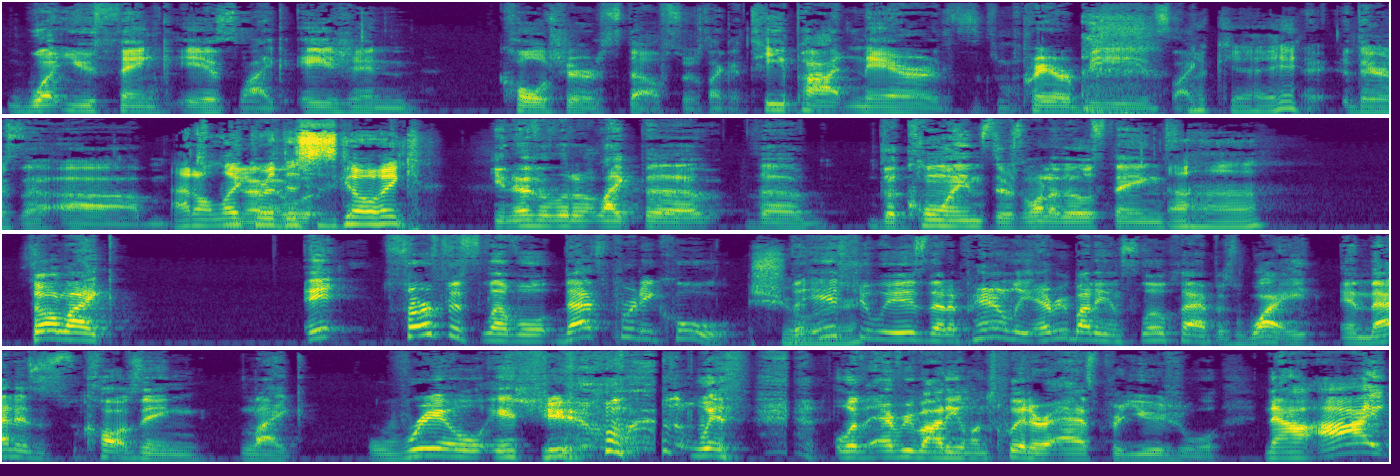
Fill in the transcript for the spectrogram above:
what you think is like Asian culture stuff. So there's like a teapot in there, some prayer beads, like okay. there's a um. I don't like you know, where this is going. You know the little like the the the coins. There's one of those things. Uh huh. So like it surface level, that's pretty cool. Sure. The issue is that apparently everybody in Sloclap is white, and that is causing like real issue with with everybody on Twitter as per usual. Now I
